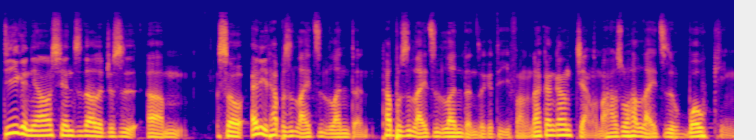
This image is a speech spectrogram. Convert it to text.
第一个你要先知道的就是，嗯，So Eddie 他不是来自 London，他不是来自 London 这个地方。那刚刚讲了嘛，他说他来自 Woking，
